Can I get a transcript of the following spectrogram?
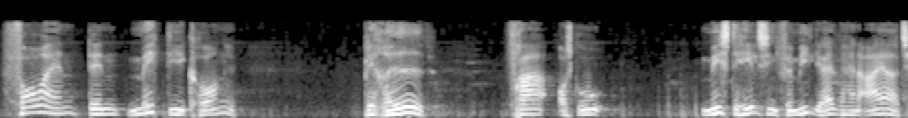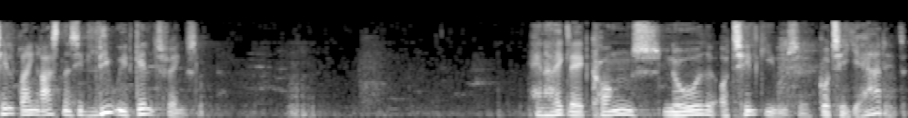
foran den mægtige konge, blev reddet fra at skulle miste hele sin familie, alt hvad han ejer, og tilbringe resten af sit liv i et gældsfængsel. Han har ikke ladet kongens nåde og tilgivelse gå til hjertet.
